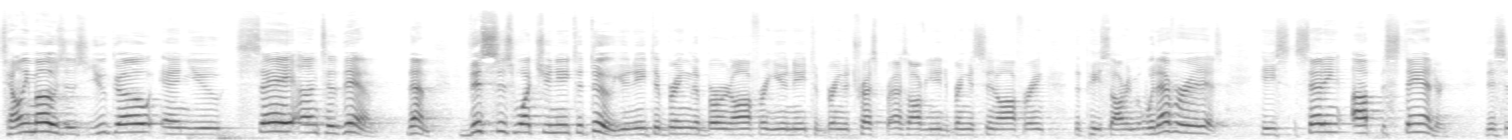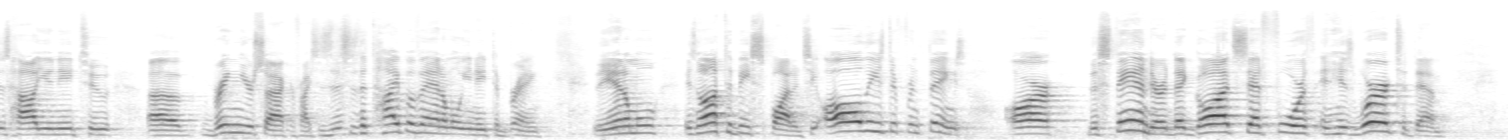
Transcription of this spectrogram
telling Moses, you go and you say unto them, them, this is what you need to do. You need to bring the burnt offering, you need to bring the trespass offering, you need to bring a sin offering, the peace offering, whatever it is. He's setting up the standard. This is how you need to uh, bring your sacrifices. This is the type of animal you need to bring. The animal is not to be spotted. See, all these different things are the standard that God set forth in His Word to them.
